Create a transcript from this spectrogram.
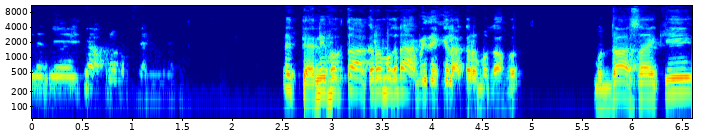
म्हणजे आहे. नाही त्यांनी फक्त आक्रमक नाही आम्ही देखील आक्रमक आहोत. मुद्दा असा आहे की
